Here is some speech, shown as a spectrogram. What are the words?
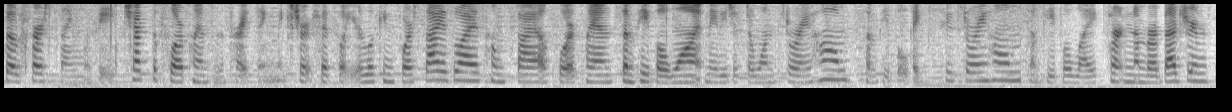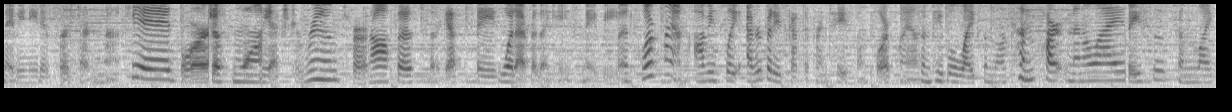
So the first thing would be check the floor plans and the pricing. Make sure it fits what you're looking for size-wise, home style, floor plan. Some people want maybe just a one-story home. Some people like two-story homes. Some people like certain number of bedrooms, maybe need it for a certain amount of kids, or just want the extra rooms for an office, a guest space, whatever the case may be. And floor plan, obviously everybody's got different tastes on floor plans. Some people like the more compartmentalized spaces, some like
